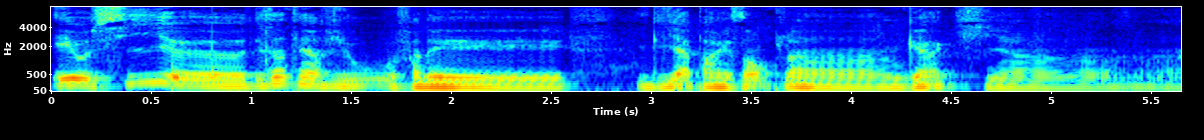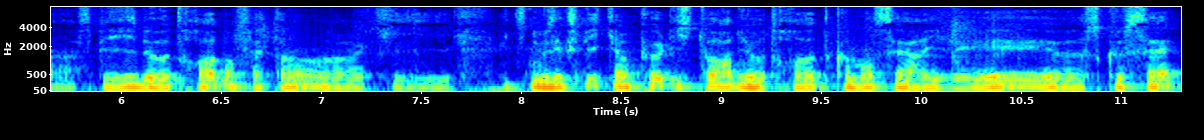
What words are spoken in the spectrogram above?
Et aussi euh, des interviews. Enfin, des... il y a par exemple un, un gars qui est un, un spécialiste de hot rod en fait, hein, euh, qui, nous explique un peu l'histoire du hot rod, comment c'est arrivé, euh, ce que c'est.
